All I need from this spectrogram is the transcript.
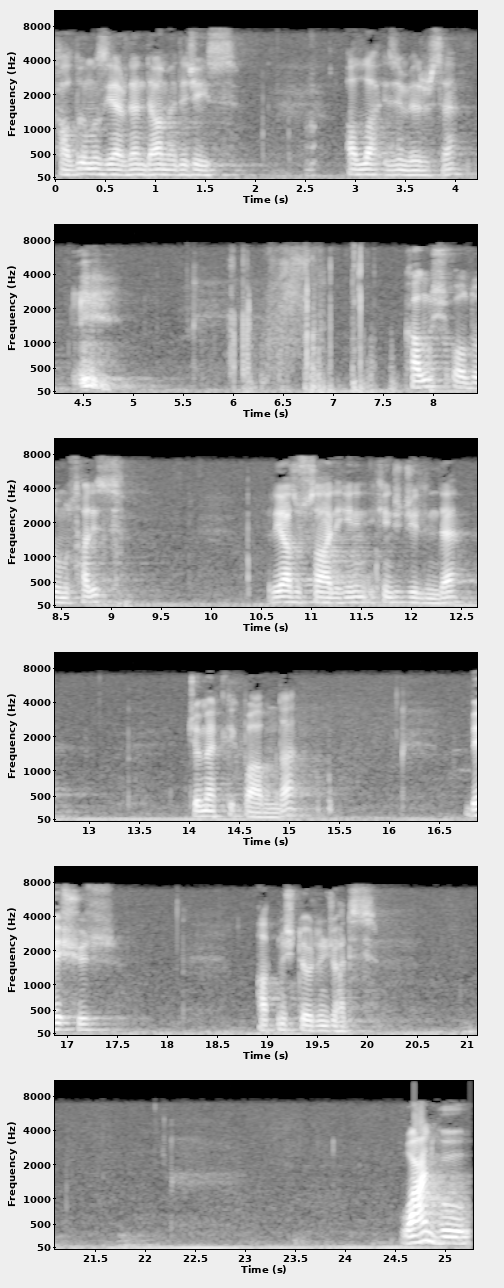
kaldığımız yerden devam edeceğiz. Allah izin verirse. Kalmış olduğumuz hadis Riyazu Salihin'in ikinci cildinde cömertlik babında 564. hadis. وعنه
